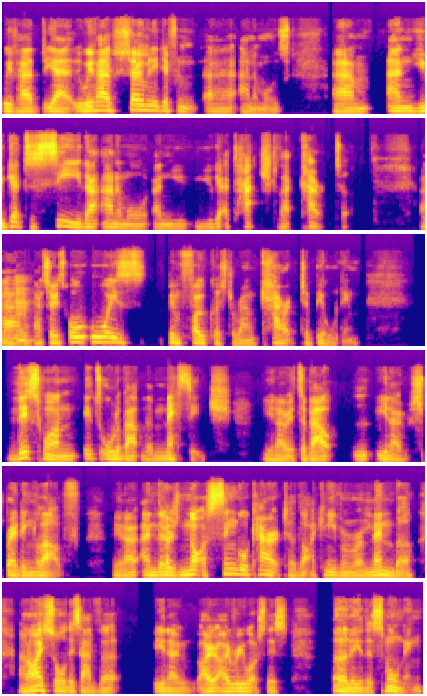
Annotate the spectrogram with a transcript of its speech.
We've had yeah, we've had so many different uh, animals, um, and you get to see that animal and you you get attached to that character. Um, and so it's al- always been focused around character building. This one, it's all about the message. You know, it's about you know spreading love. You know, and there's not a single character that I can even remember. And I saw this advert. You know, I, I rewatched this earlier this morning,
